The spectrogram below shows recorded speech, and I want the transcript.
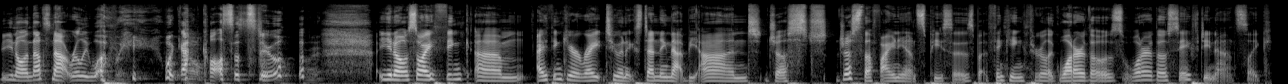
you know, and that's not really what we what God calls us to. you know, so I think um, I think you're right too in extending that beyond just just the finance pieces, but thinking through like what are those what are those safety nets? Like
